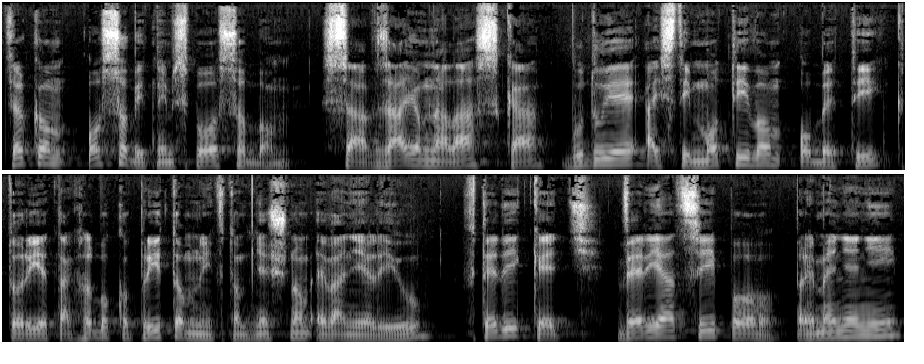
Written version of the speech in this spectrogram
Celkom osobitným spôsobom sa vzájomná láska buduje aj s tým motívom obety, ktorý je tak hlboko prítomný v tom dnešnom evanieliu, Vtedy, keď veriaci po premenení,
